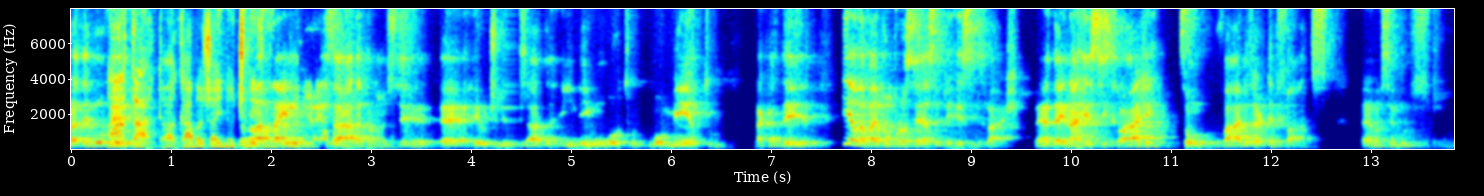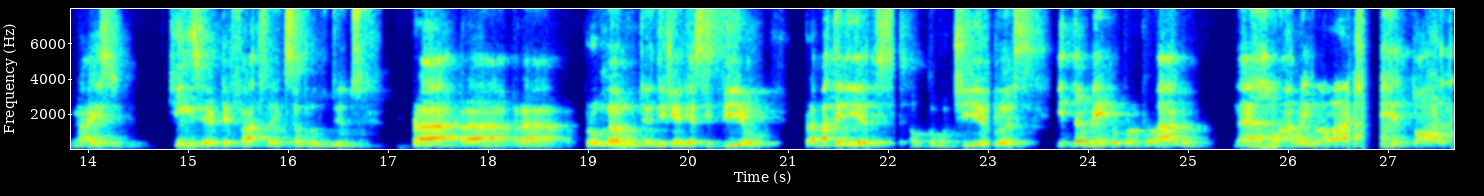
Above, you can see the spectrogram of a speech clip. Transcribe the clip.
para devolver. Ah, tá. Então acaba já inutilizada. Então, ela está inutilizada para não ser é, reutilizada em nenhum outro momento na cadeia. E ela vai para um processo de reciclagem. Né? Daí, na reciclagem, são vários artefatos. Né? Nós temos mais de 15 artefatos aí que são produzidos para o ramo de, de engenharia civil, para baterias automotivas e também para o próprio agro. Né? Uhum. Então, a embalagem retorna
